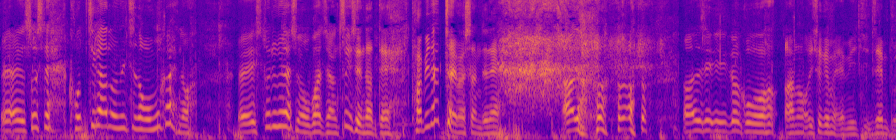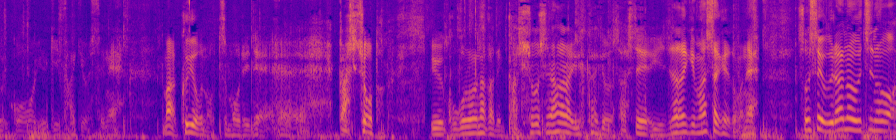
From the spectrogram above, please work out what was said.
えーそして、こっち側の道のお向かいの、えー一人暮らしのおばあちゃん、ついせんだって、旅立っちゃいましたんでね。あの 私がこうあの一生懸命道全部こう雪かきをしてねまあ供養のつもりで、えー合唱という心の中で合唱しながら雪かきをさせていただきましたけれどもね。そして裏のうちの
